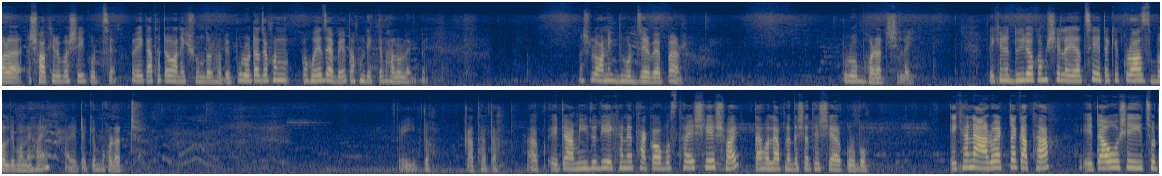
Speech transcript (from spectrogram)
ওরা শখের বসেই করছে। তো এই কাঁথাটাও অনেক সুন্দর হবে। পুরোটা যখন হয়ে যাবে, তখন দেখতে ভালো লাগবে। আসলে অনেক ধৈর্যের ব্যাপার। পুরো ভরাট সেলাই। এখানে দুই রকম সেলাই আছে। এটাকে ক্রস বলে মনে হয়, আর এটাকে ভরাট। এই তো কাঁথাটা। এটা আমি যদি এখানে থাকা অবস্থায় শেষ হয়, তাহলে আপনাদের সাথে শেয়ার করব। এখানে আরও একটা কাঁথা এটাও সেই ছোট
